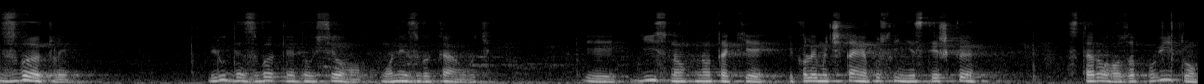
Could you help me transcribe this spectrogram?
звикли. Люди звикли до всього, вони звикають. І дійсно воно таке. І коли ми читаємо послідні стежки старого заповіту,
